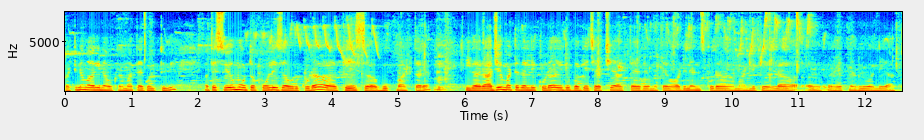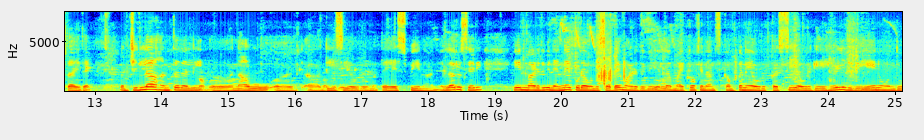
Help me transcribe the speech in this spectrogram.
ಕಠಿಣವಾಗಿ ನಾವು ಕ್ರಮ ತಗೊಳ್ತೀವಿ. ಮತ್ತು ಸಿಯೋಮೋಟೋ ಪೊಲೀಸ್ ಅವರು ಕೂಡ ಕೇಸ್ ಬುಕ್ ಮಾಡ್ತಾರೆ. ಈಗ ರಾಜ್ಯ ಮಟ್ಟದಲ್ಲಿ ಕೂಡ ಇದು ಬಗ್ಗೆ ಚರ್ಚೆ ಆಗ್ತಾ ಇದೆ, ಮತ್ತು ಆರ್ಡಿನೆನ್ಸ್ ಕೂಡ ಮಾಡಲಿಕ್ಕೆ ಎಲ್ಲ ಪ್ರಯತ್ನಗಳು ಅಲ್ಲಿ ಆಗ್ತಾ ಇದೆ. ಬಟ್ ಜಿಲ್ಲಾ ಹಂತದಲ್ಲಿ ನಾವು ಡಿ ಸಿ ಅವರು ಮತ್ತು ಎಸ್ ಪಿ ನಾನು ಎಲ್ಲರೂ ಸೇರಿ ಏನು ಮಾಡಿದ್ವಿ, ನಿನ್ನೆ ಕೂಡ ಒಂದು ಸಭೆ ಮಾಡಿದ್ವಿ. ಎಲ್ಲ ಮೈಕ್ರೋ ಫಿನಾನ್ಸ್ ಕಂಪನಿ ಅವರು ಕರೆಸಿ ಅವರಿಗೆ ಹೇಳಿದ್ವಿ, ಏನು ಒಂದು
